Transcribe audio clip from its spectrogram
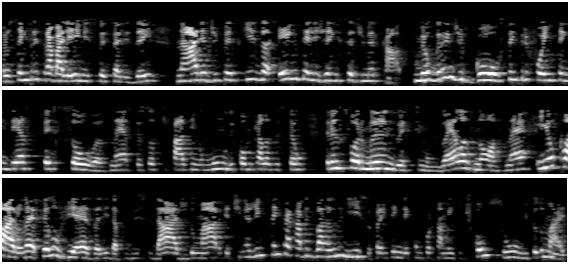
eu sempre trabalhei e me especializei na área de pesquisa e inteligência de mercado. O meu grande gol sempre foi entender as pessoas, né? As pessoas que fazem o mundo e como que elas estão transformando esse mundo, elas nós, né? E eu, claro, né, pelo viés ali da publicidade, do marketing, a gente sempre acaba esbarrando nisso para entender comportamento de consumo e tudo mais.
